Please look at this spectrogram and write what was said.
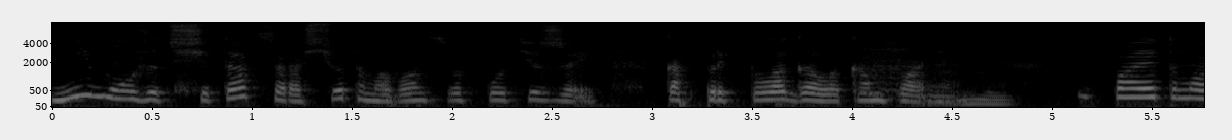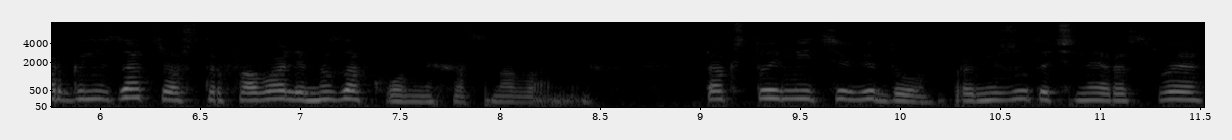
не может считаться расчетом авансовых платежей, как предполагала компания. Поэтому организацию оштрафовали на законных основаниях. Так что имейте в виду, промежуточный РСВ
